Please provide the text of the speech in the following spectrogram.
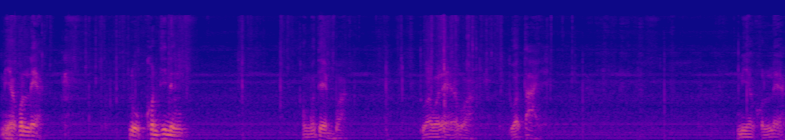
เมียคนแรกลูกคนที่หนึ่งของประเทศบอกตัวว่าได้แล้วบอกตัวตาย เมียคนแรก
